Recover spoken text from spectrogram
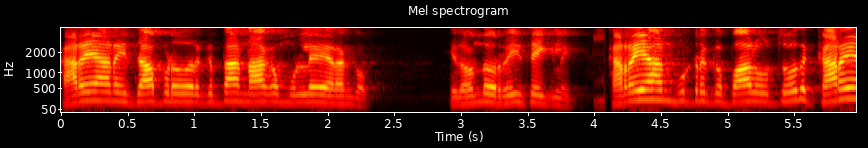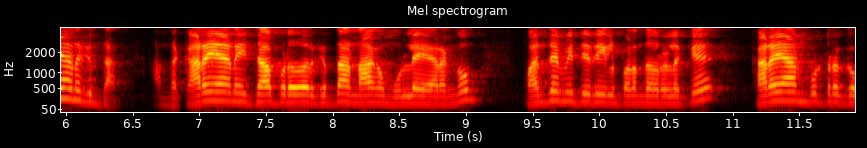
கரையானை சாப்பிடுவதற்கு தான் நாகம் உள்ளே இறங்கும். இது வந்து ஒரு ரீசைக்கிளிங் கரையான் புற்றுக்கு பால் ஊற்றுவது கரையானுக்கு தான். அந்த கரையானை சாப்பிடுவதற்கு தான் நாகம் உள்ளே இறங்கும். பஞ்சமி திதியில் பிறந்தவர்களுக்கு கரையான் புற்றுக்கு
